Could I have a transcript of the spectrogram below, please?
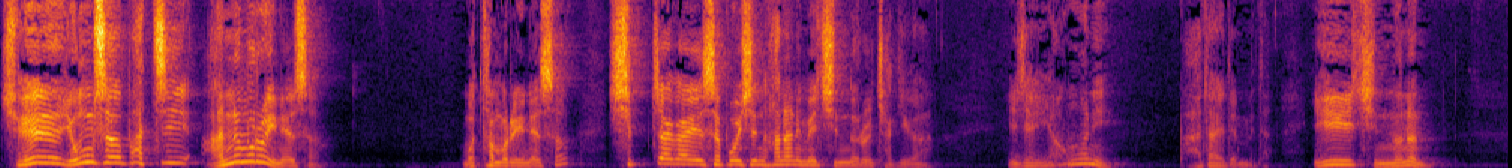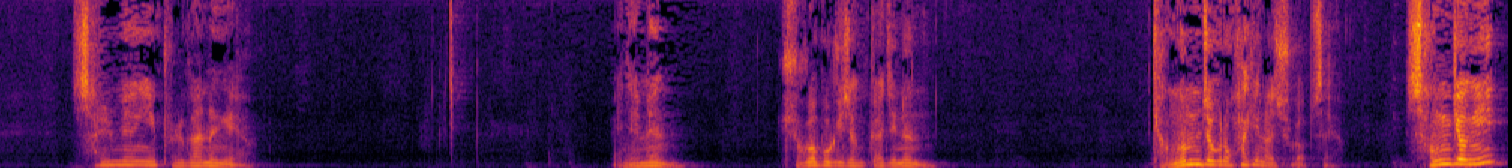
죄 용서받지 않음으로 인해서 못함으로 인해서 십자가에서 보신 하나님의 진노를 자기가 이제 영원히 받아야 됩니다. 이 진노는 설명이 불가능해요. 왜냐하면 죽어보기 전까지는 경험적으로 확인할 수가 없어요. 성경이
